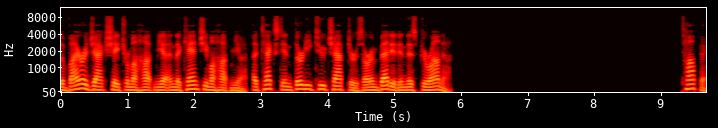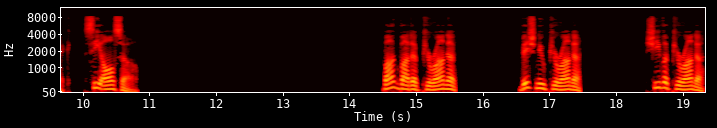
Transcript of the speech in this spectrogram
the Virajakshetra Mahatmya and the Kanchi Mahatmya, a text in 32 chapters are embedded in this Purana. See also Bhagavata Purana Vishnu Purana Shiva Purana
